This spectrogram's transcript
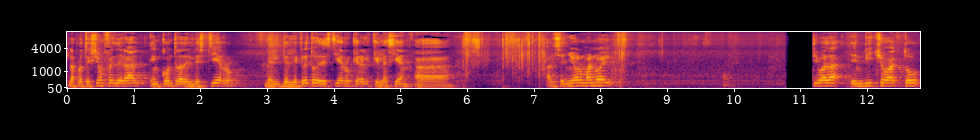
la protección federal en contra del destierro, del, decreto de destierro que era el que le hacían a, al señor Manuel, activada en dicho acto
